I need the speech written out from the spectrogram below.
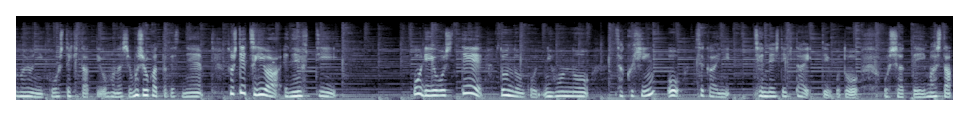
このように移行してきたっていうお話面白かったですね。そして次は NFT を利用してどんどんこう日本の作品を世界に宣伝していきたいっていうことをおっしゃっていました。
